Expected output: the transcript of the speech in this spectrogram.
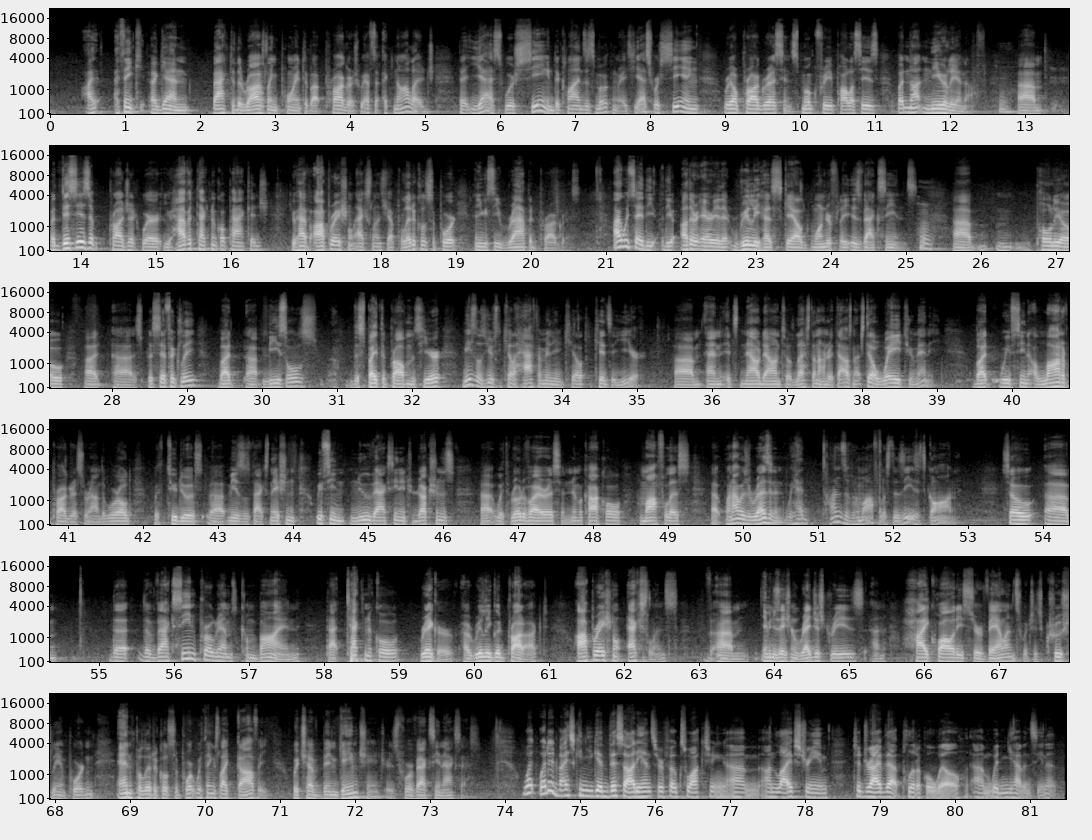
I, I think, again, back to the Rosling point about progress, we have to acknowledge that yes, we're seeing declines in smoking rates. Yes, we're seeing real progress in smoke-free policies, but not nearly enough. Hmm. Um, but this is a project where you have a technical package, you have operational excellence, you have political support, and you can see rapid progress. I would say the, the other area that really has scaled wonderfully is vaccines. Hmm. Uh, polio uh, uh, specifically, but uh, measles, despite the problems here, measles used to kill half a million kids a year. Um, and it's now down to less than 100,000. That's still way too many. But we've seen a lot of progress around the world with two-dose uh, measles vaccination. We've seen new vaccine introductions uh, with rotavirus and pneumococcal, Haemophilus. Uh, when I was a resident, we had tons of Haemophilus disease. It's gone. So um, the, the vaccine programs combine that technical rigor, a really good product, operational excellence, um, immunization registries and high quality surveillance, which is crucially important, and political support with things like Gavi, which have been game changers for vaccine access. What, what advice can you give this audience or folks watching um, on live stream to drive that political will um, when you haven't seen it?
